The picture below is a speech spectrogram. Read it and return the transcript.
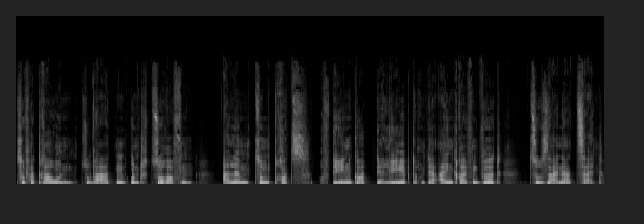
zu vertrauen, zu warten und zu hoffen, allem zum Trotz, auf den Gott, der lebt und der eingreifen wird, zu seiner Zeit.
